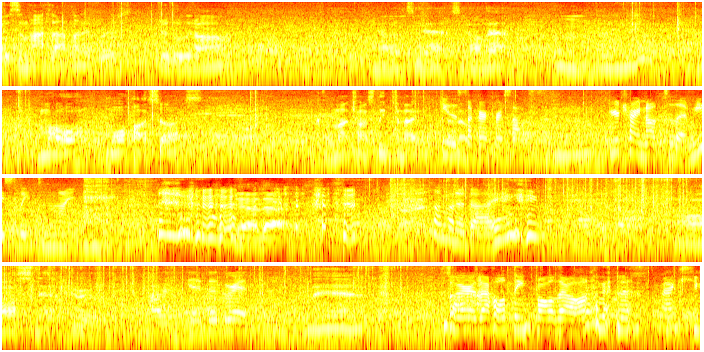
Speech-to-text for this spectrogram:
Put some hot sauce on it first. Drizzle it on. You know, see that? See all that? Mm. More, more hot sauce. I'm not trying to sleep tonight. He's a sucker for sauce. Mhm. You're trying not to let me sleep tonight. Yeah, that. I'm gonna die. Oh snap! Here we go. Get a good grip. Man. Swear that whole thing falls out. I'm gonna smack you.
